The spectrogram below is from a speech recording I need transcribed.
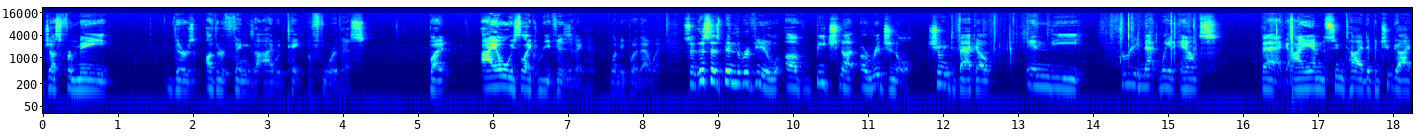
just for me, there's other things I would take before this, but I always like revisiting it. Let me put it that way. So this has been the review of Beech Nut Original Chewing Tobacco in the three net weight ounce bag. I am the Soon Tie Dip and Chew guy.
